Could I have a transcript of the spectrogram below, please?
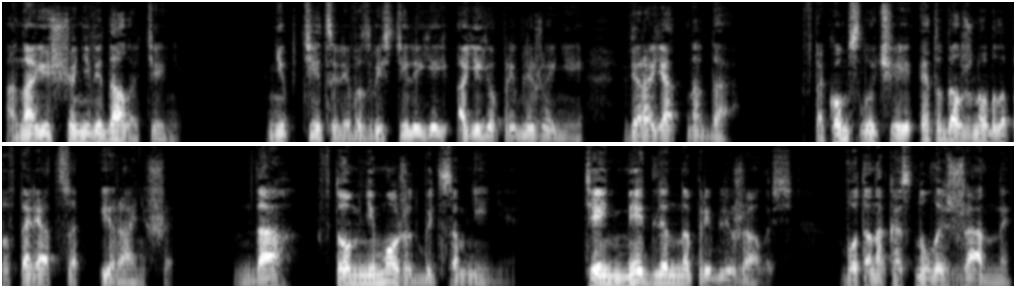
Она еще не видала тени. Не птицы ли возвестили ей о ее приближении? Вероятно, да. В таком случае это должно было повторяться и раньше. Да, в том не может быть сомнения. Тень медленно приближалась. Вот она коснулась Жанны,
